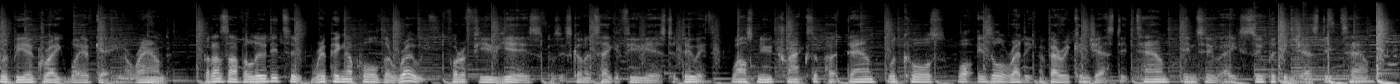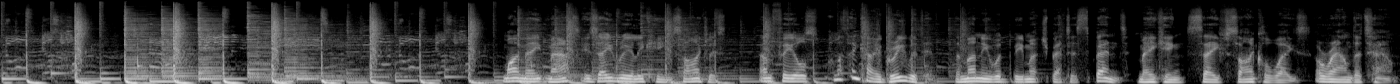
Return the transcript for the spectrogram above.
would be a great way of getting around. But as I've alluded to, ripping up all the roads for a few years, because it's going to take a few years to do it, whilst new tracks are put down, would cause what is already a very congested town into a super congested town. My mate Matt is a really keen cyclist and feels, and I think I agree with him, the money would be much better spent making safe cycleways around the town.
